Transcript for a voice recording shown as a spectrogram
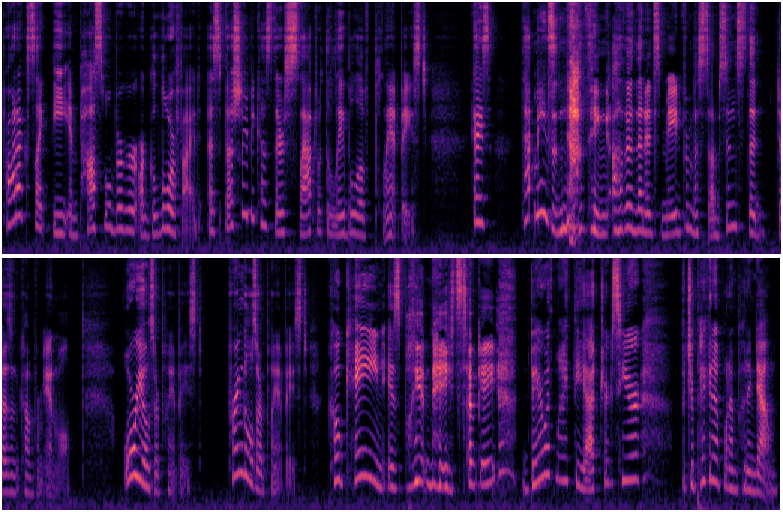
Products like the Impossible Burger are glorified, especially because they're slapped with the label of plant based. Guys, that means nothing other than it's made from a substance that doesn't come from animal. Oreos are plant based. Pringles are plant based. Cocaine is plant based, okay? Bear with my theatrics here, but you're picking up what I'm putting down.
